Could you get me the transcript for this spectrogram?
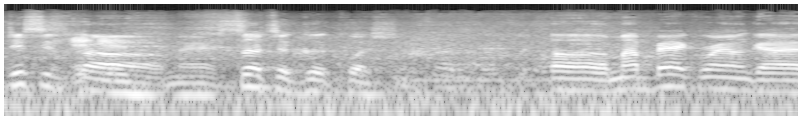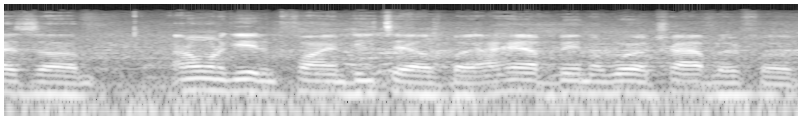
This is, uh, man, such a good question. Uh, my background, guys, um, I don't want to get into fine details, but I have been a world traveler for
